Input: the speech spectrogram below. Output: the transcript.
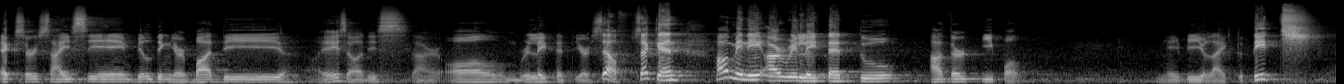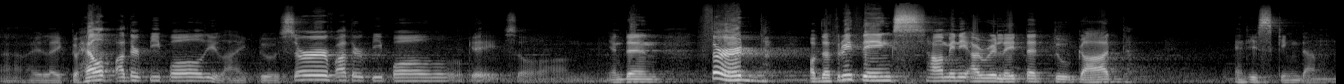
exercising, building your body. Okay, so these are all related to yourself. Second, how many are related to other people? Maybe you like to teach, uh, you like to help other people, you like to serve other people. Okay, so and then third of the three things, how many are related to God and His kingdom?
